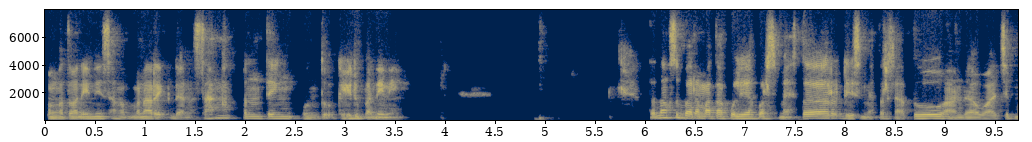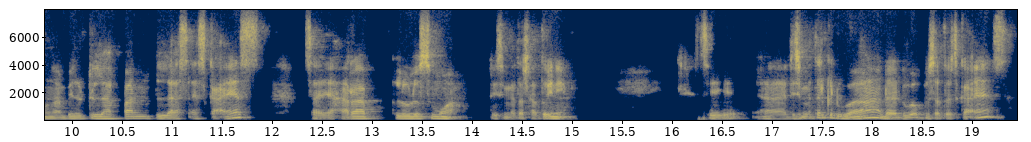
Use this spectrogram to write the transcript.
pengetahuan ini sangat menarik dan sangat penting untuk kehidupan ini. Tentang sebaran mata kuliah per semester, di semester 1 Anda wajib mengambil 18 SKS. Saya harap lulus semua di semester 1 ini. Eh, di semester kedua ada 21 SKS,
